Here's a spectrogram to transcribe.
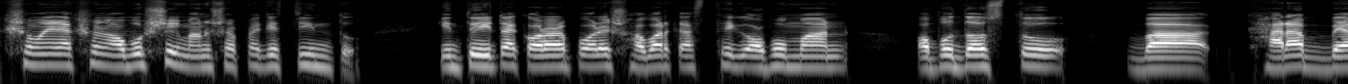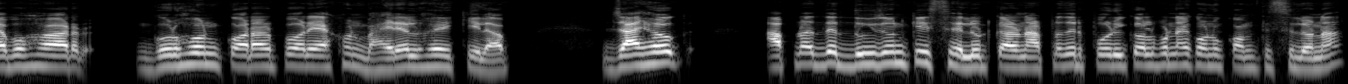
এক সময় এক সময় অবশ্যই মানুষ আপনাকে চিনত। কিন্তু এটা করার পরে সবার কাছ থেকে অপমান, অপদস্থ বা খারাপ ব্যবহার গ্রহণ করার পরে এখন ভাইরাল হয়ে কিলাপ যাই হোক, আপনাদের দুইজনকেই সেলুট কারণ আপনাদের পরিকল্পনায় কোনো কমতি ছিল না।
